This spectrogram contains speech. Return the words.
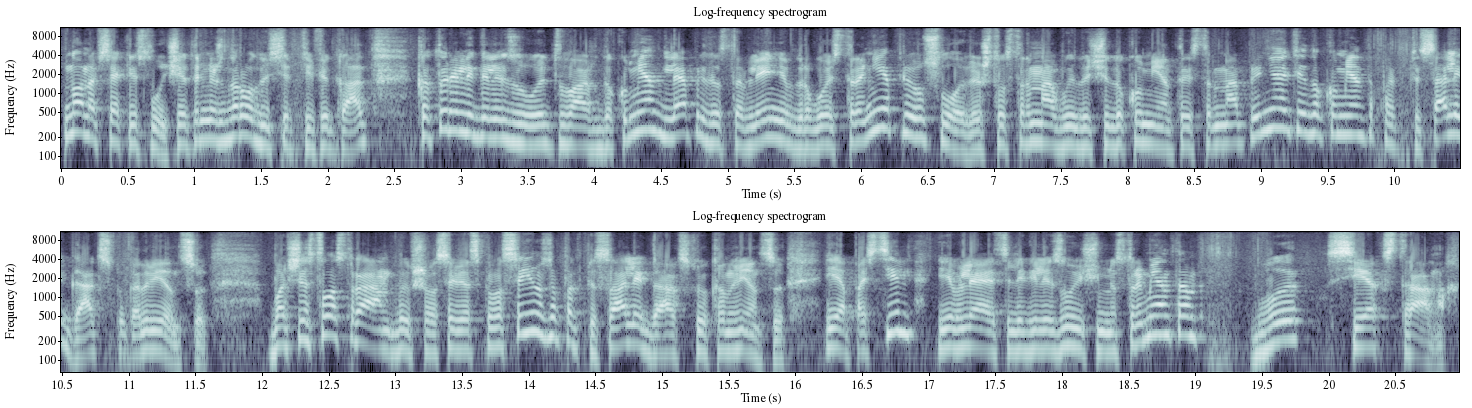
но на всякий случай. Это международный сертификат, который легализует ваш документ для предоставления в другой стране при условии, что страна выдачи документа и страна принятия документа подписали Гаагскую конвенцию. Большинство стран бывшего Советского Союза подписали Гаагскую конвенцию. И апостиль является легализующим инструментом в всех странах.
